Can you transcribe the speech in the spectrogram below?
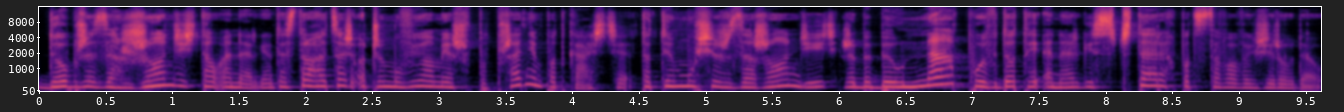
dobrze zarządzić tą energią, to jest trochę coś, o czym mówiłam już w poprzednim podcaście, to ty musisz zarządzić, żeby był napływ do tej energii z czterech podstawowych źródeł.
